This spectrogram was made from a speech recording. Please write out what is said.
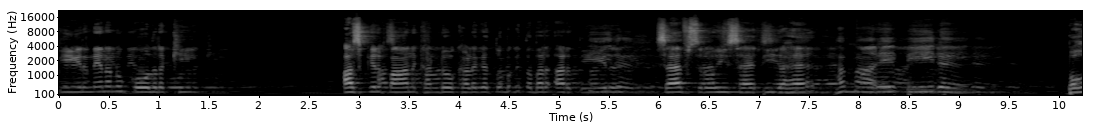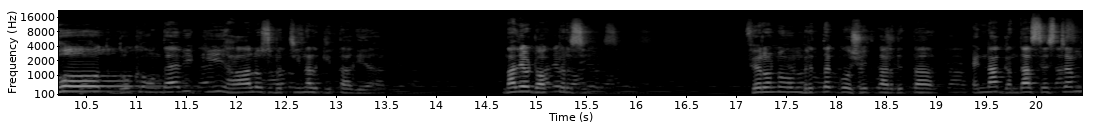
ਪੀਰ ਨੇ ਇਹਨਾਂ ਨੂੰ ਕੋਲ ਰੱਖੀ। ਅਸ ਕਿਰਪਾਨ ਖੰਡੋ ਖੜਗ ਤੁਬਕ ਤਬਰ ਅਰ ਤੀਰ ਸੈਫ ਸਰੋਹੀ ਸੈਥੀ ਹੈ ਹਮਾਰੇ ਪੀਰ। ਬਹੁਤ ਦੁੱਖ ਹੁੰਦਾ ਵੀ ਕੀ ਹਾਲ ਉਸ ਬੱਚੀ ਨਾਲ ਕੀਤਾ ਗਿਆ। ਨਾਲੇ ਉਹ ਡਾਕਟਰ ਸੀ। ਫਿਰ ਉਹਨੂੰ ਮ੍ਰਿਤਕ ਘੋਸ਼ਿਤ ਕਰ ਦਿੱਤਾ। ਇੰਨਾ ਗੰਦਾ ਸਿਸਟਮ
